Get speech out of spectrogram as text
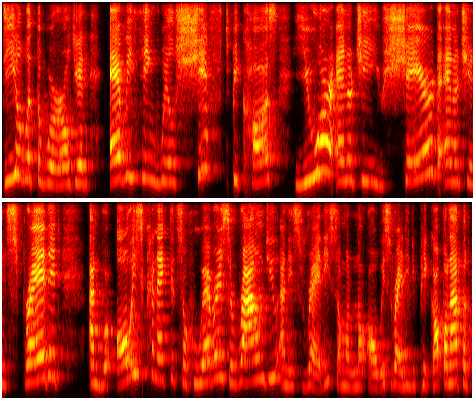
deal with the world, yet everything will shift because you are energy, you share the energy and spread it and we're always connected. So whoever is around you and is ready, someone not always ready to pick up on that, but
